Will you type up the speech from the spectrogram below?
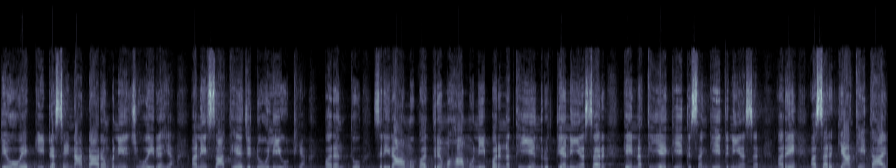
તેઓ એક કીટસે નાટારંભને જોઈ રહ્યા અને સાથે જ ડોલી ઉઠ્યા. પરંતુ શ્રી રામભદ્ર મહામુનિ પર નથી એ નૃત્યની અસર કે નથી એ ગીત સંગીતની અસર? અરે, અસર ક્યાંથી થાય?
